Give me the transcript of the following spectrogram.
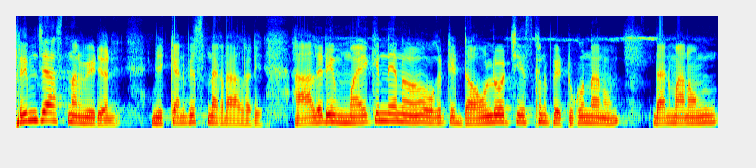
ట్రిమ్ చేస్తున్నాను వీడియోని. మీకు కనిపిస్తుంది అక్కడ ఆల్రెడీ. ఆల్రెడీ మైక్ని నేను ఒకటి డౌన్లోడ్ చేసుకుని పెట్టుకున్నాను. దాన్ని మనం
